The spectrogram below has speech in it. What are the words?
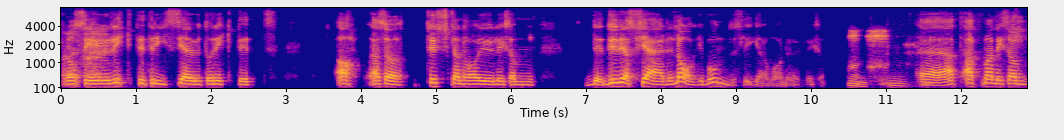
För de ser ju riktigt risiga ut och riktigt... Ja, alltså Tyskland har ju liksom... Det, det är deras fjärde lag i Bundesliga de har nu. Liksom. Mm. Eh, att, att man liksom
